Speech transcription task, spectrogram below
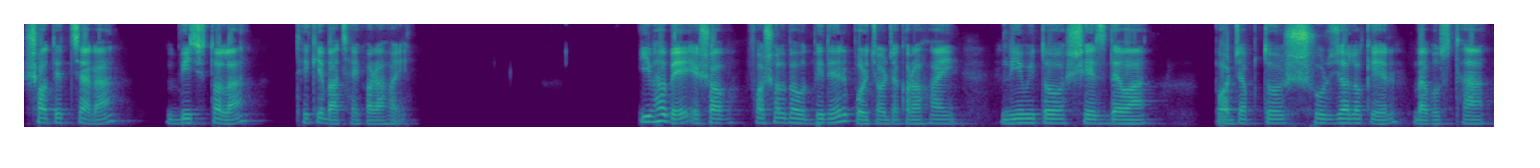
সতেজ চারা বীজতলা থেকে বাছাই করা হয়। কীভাবে এসব ফসল বা উদ্ভিদের পরিচর্যা করা হয়। নিয়মিত সেচ দেওয়া, পর্যাপ্ত সূর্যালোকের ব্যবস্থা,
